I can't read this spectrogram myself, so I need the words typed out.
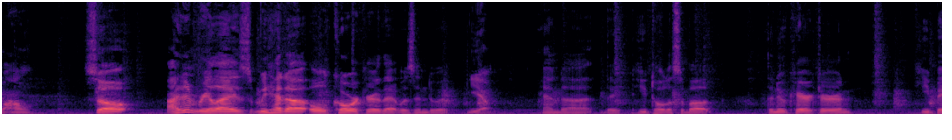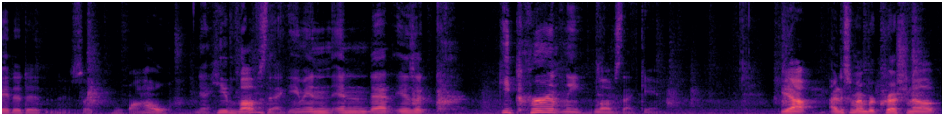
Wow. So I didn't realize we had a old coworker that was into it, Yeah. and uh, they he told us about the new character, and he baited it. And it's like, wow. Yeah, he loves that game, and and that is a. He currently loves that game. Yeah, I just remember crushing out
